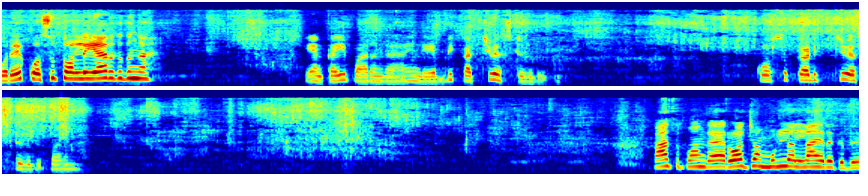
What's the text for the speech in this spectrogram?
ஒரே கொசு தொல்லையாக இருக்குதுங்க. என் கை பாருங்கள் இங்கே எப்படி கச்சி வச்சுட்டுக்குது கொசு கடிச்சு வச்சுட்டுக்குது பாருங்கள் பார்த்து போங்க ரோஜா முள்ளெல்லாம் இருக்குது.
